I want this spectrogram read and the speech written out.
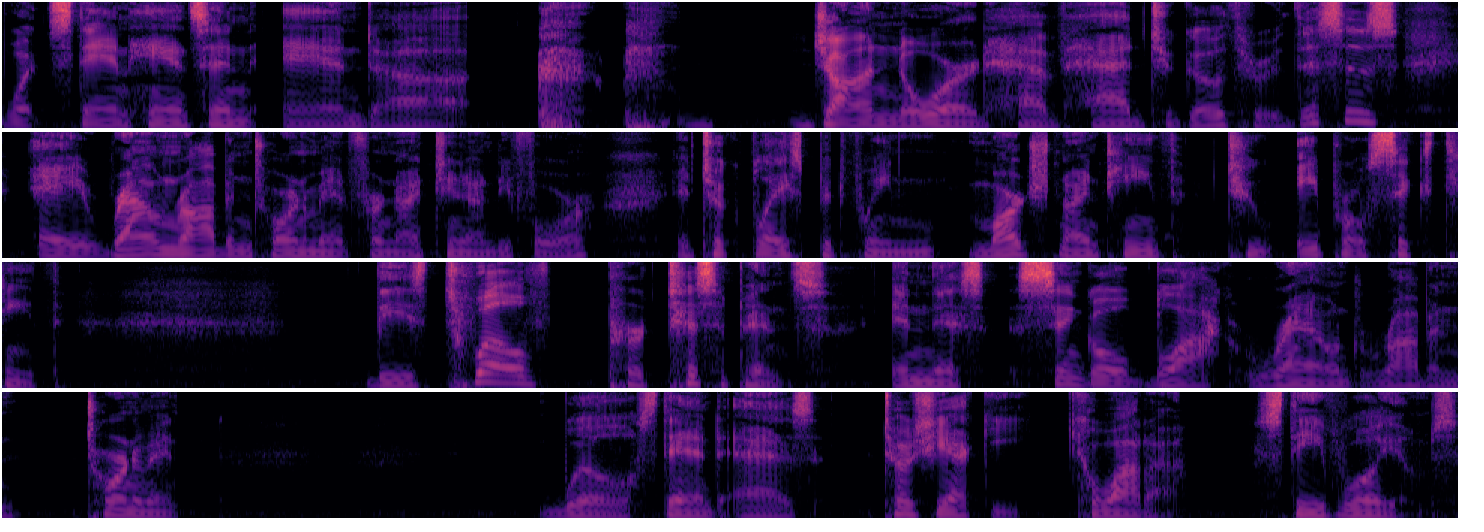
what Stan Hansen and uh, John Nord have had to go through. This is a round robin tournament for 1994. It took place between March 19th to April 16th. These 12 participants in this single block round robin tournament will stand as Toshiaki Kawada, Steve Williams,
